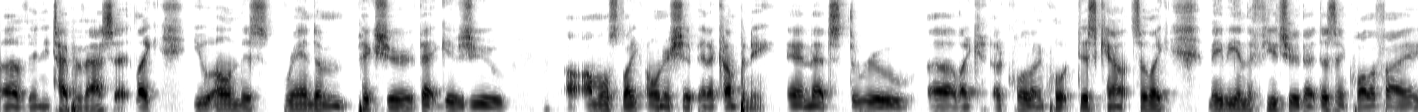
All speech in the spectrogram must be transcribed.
of any type of asset. Like you own this random picture that gives you uh, almost like ownership in a company, and that's through uh, like a quote unquote discount. So like maybe in the future that doesn't qualify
